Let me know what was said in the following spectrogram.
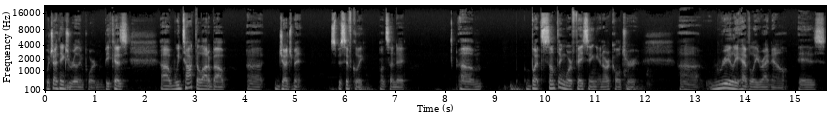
which I think is really important because uh, we talked a lot about uh, judgment specifically on Sunday. Um, but something we're facing in our culture uh, really heavily right now is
